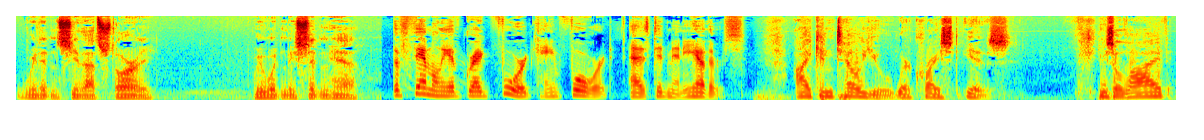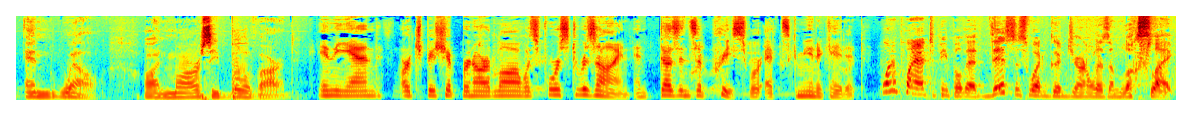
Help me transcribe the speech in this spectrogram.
we didn't see that story, we wouldn't be sitting here. The family of Greg Ford came forward, as did many others. I can tell you where Christ is. He's alive and well on Morrissey Boulevard. In the end, Archbishop Bernard Law was forced to resign and dozens of priests were excommunicated. I want to point out to people that this is what good journalism looks like.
